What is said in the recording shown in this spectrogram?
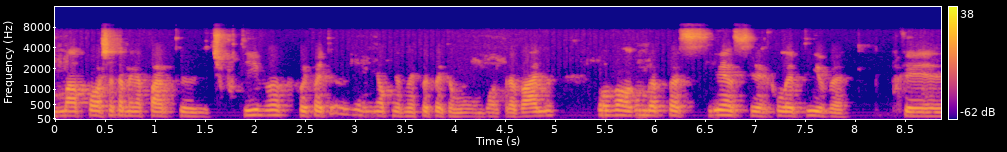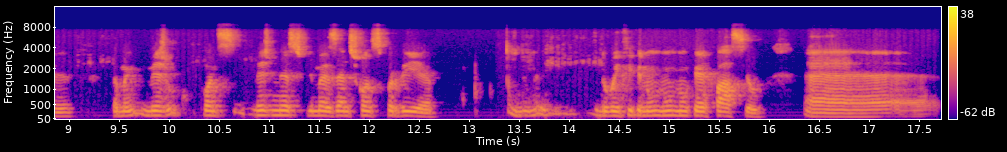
uma, aposta também na parte desportiva, foi feita, em minha opinião também foi feito um, um, bom trabalho. Houve alguma paciência relativa, porque também mesmo, quando mesmo nesses primeiros anos quando se perdia, no Benfica nunca é fácil uh,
